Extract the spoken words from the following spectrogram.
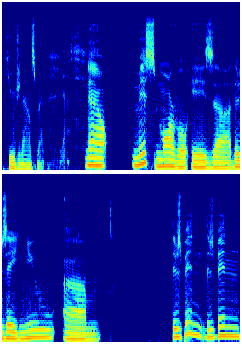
huge announcement. yes Now, Miss Marvel is uh, there's a new um, there's been there's been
